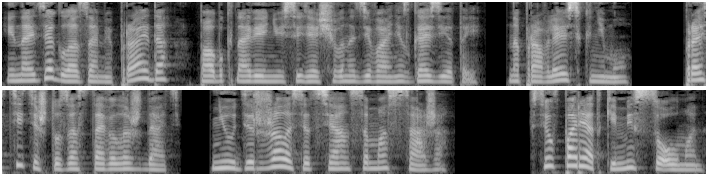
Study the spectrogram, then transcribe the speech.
и найдя глазами Прайда, по обыкновению сидящего на диване с газетой, направляюсь к нему. Простите, что заставила ждать. Не удержалась от сеанса массажа. «Все в порядке, мисс Солман».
